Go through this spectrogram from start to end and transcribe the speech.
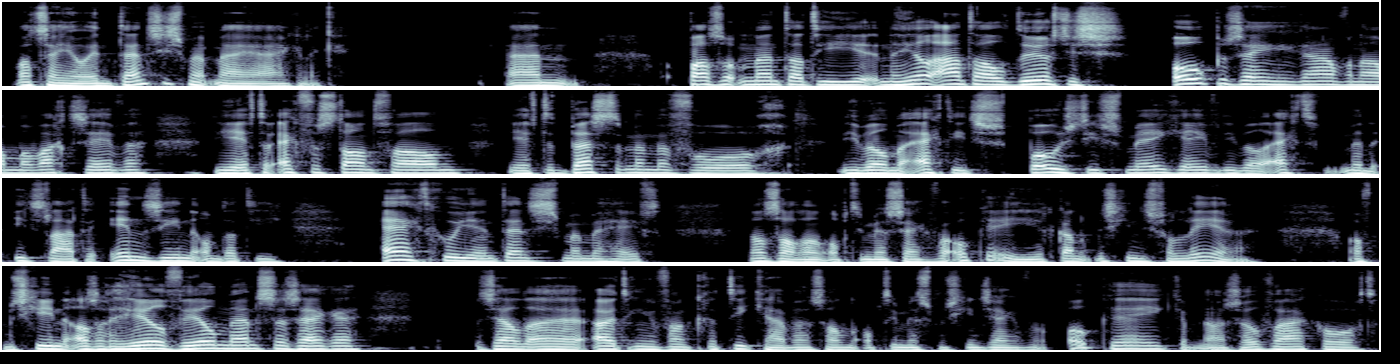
Wat zijn jouw intenties met mij eigenlijk? En pas op het moment dat hij een heel aantal deurtjes open zijn gegaan van, nou, maar wacht eens even, die heeft er echt verstand van, die heeft het beste met me voor, die wil me echt iets positiefs meegeven, die wil echt me iets laten inzien, omdat hij echt goede intenties met me heeft dan zal een optimist zeggen van oké, hier kan ik misschien iets van leren. Of misschien als er heel veel mensen zeggen, dezelfde eh, uitingen van kritiek hebben, zal een optimist misschien zeggen van oké, ik heb nou zo vaak gehoord,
